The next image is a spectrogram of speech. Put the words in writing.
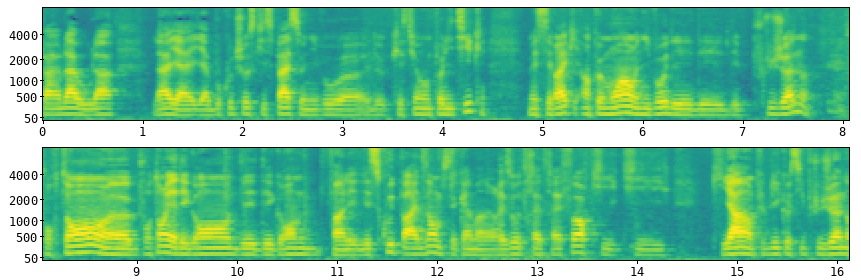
Là où là, là, il y, a, beaucoup de choses qui se passent au niveau de questionnement politique mais c'est vrai qu'un peu moins au niveau des, plus jeunes. Pourtant, euh, pourtant, il y a des grands, des, des grandes, enfin les, scouts par exemple, c'est quand même un réseau très très fort qui, a un public aussi plus jeune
